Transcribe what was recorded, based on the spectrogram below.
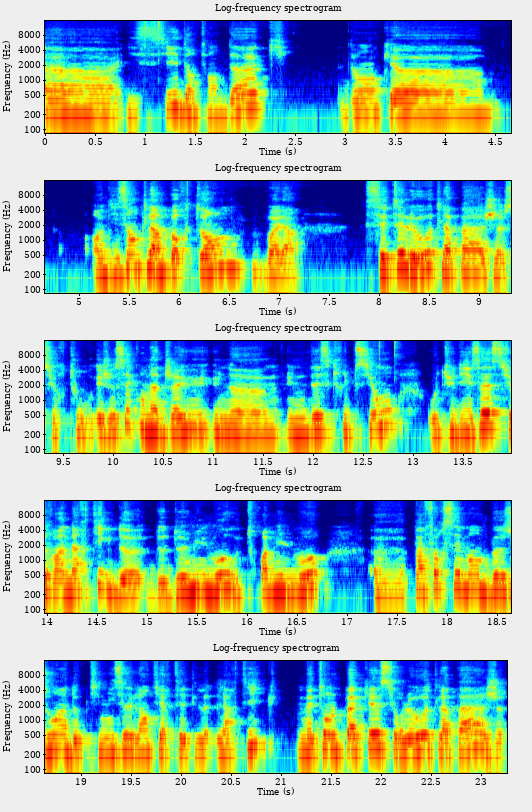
Euh, ici dans ton doc. Donc, euh, en disant que l'important, voilà, c'était le haut de la page surtout. Et je sais qu'on a déjà eu une, description où tu disais sur un article de, de 2000 mots ou 3000 mots, euh, pas forcément besoin d'optimiser l'entièreté de l'article, mettons le paquet sur le haut de la page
